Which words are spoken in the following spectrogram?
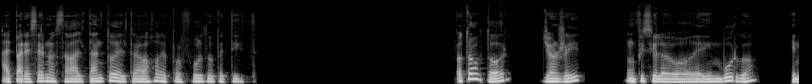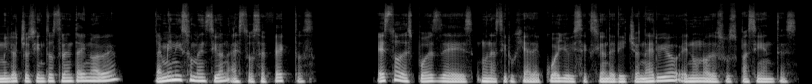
Al parecer no estaba al tanto del trabajo de Porphyre Petit. Otro autor, John Reed, un fisiólogo de Edimburgo, en 1839, también hizo mención a estos efectos. Esto después de una cirugía de cuello y sección de dicho nervio en uno de sus pacientes.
